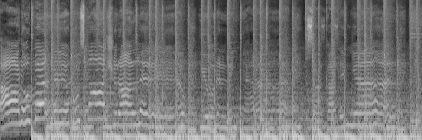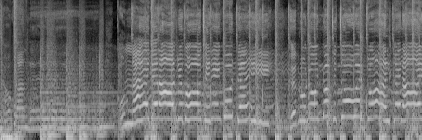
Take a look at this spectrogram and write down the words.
ቃሉ በንጉሥ ታሽራለው ይሆንልኛል፣ ይሳካልኛል፣ ይናውቃለው ቁም ነገር አድርጎት እኔ ጉዳይ ክብሩን ሁሉ ትቶ ወርዷል ከላይ።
